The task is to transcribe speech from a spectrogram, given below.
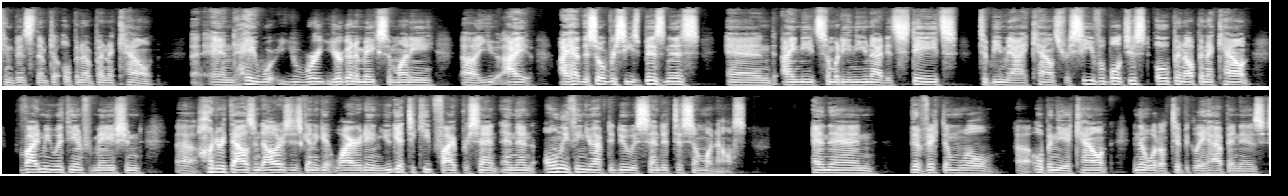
convince them to open up an account. And hey, we're, you, you're going to make some money. Uh, you, I I have this overseas business, and I need somebody in the United States to be my accounts receivable. Just open up an account, provide me with the information. Uh, hundred thousand dollars is going to get wired in. You get to keep five percent, and then only thing you have to do is send it to someone else, and then the victim will uh, open the account. And then what'll typically happen is,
